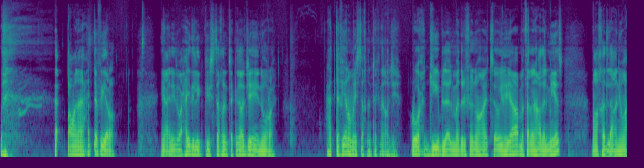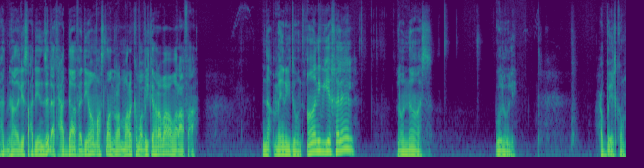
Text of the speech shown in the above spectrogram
طبعا حتى فيرو. يعني الوحيد اللي يمكن يستخدم تكنولوجيا هي نورة. حتى فيرو ما يستخدم تكنولوجيا. روح جيب له المدري شنو هاي تسوي له مثلا هذا الميز ما اخذ له اني واحد من هذا اللي يصعد ينزل أتحداه فد يوم أصلا ما ركبه بالكهرباء ورافعه. لا ما يريدون. أني بي خلل لو الناس قولوا لي. حبي لكم.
